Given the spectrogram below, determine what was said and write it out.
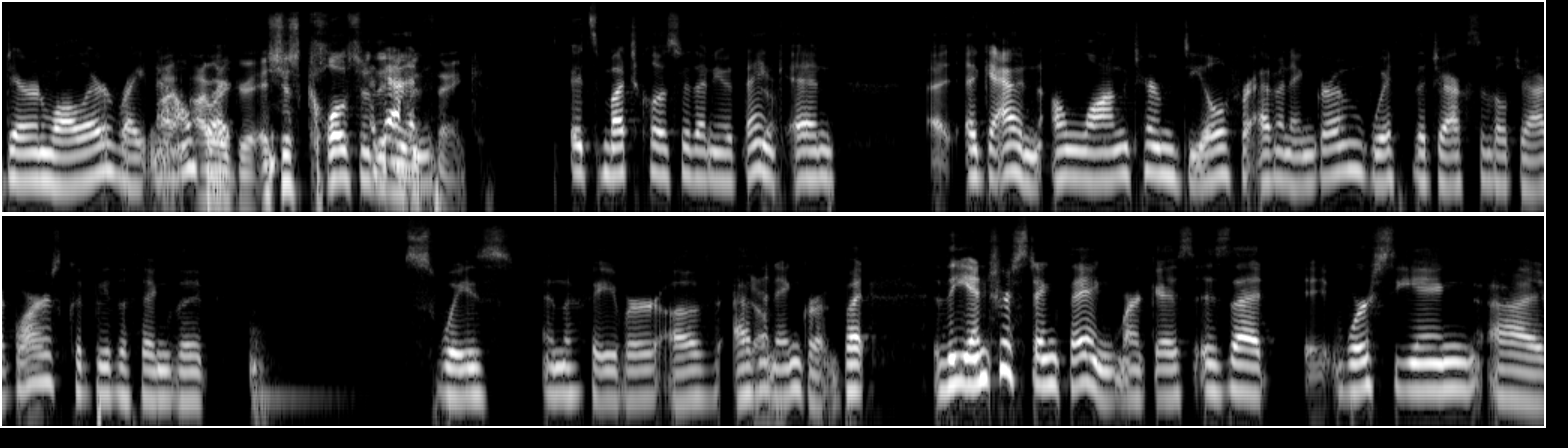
Darren Waller right now, I but would agree. It's just closer than you would think. it's much closer than you would think. And uh, again, a long-term deal for Evan Engram with the Jacksonville Jaguars could be the thing that sways in the favor of Evan Engram. But the interesting thing, Marcus, is that eh, we're seeing, uh,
